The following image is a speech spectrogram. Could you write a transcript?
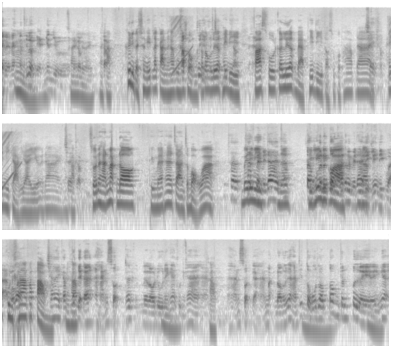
ศเลยนะอืมที่เราเห็นกันอยู่ใช่นะครับ เลยนะคครัรับบขึ้นอยู่กับชนิดละกันนะครับคุณผู้ชมครับผมขึ้นอยู่ก็ต้องเลือกให้ดีกับชนิดครับฟาสต์ฟู้ดก็เลือกแบบที่ดีต่อสุขภาพได้ ใช่ครับให้มีกากใยเยอะได้นะใช่ครับครับ ส่วนอาหารหมักดอง ถึงแม้ท่านอาจารย์จะบอกว่า ถ้าไม่ได้มีถ้าเป็นไปได้นะถ้า หลีกเลี่ยงดีกว่าถ้าเป็นไปได้นะครับหลีกเลี่ยงดีกว่า คุณเพระว่ค่าก็ต่ำใช่ครับนะคถ้ารับเกิดอาหารสดถ้าเราดูในแง่คุณค่าอาหารครับอาหารสดกับอาหารหมักดองหรืออาหารที่โตอืมเราต้มจนเปื่อยอะไรเงี้ย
